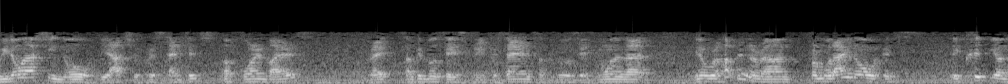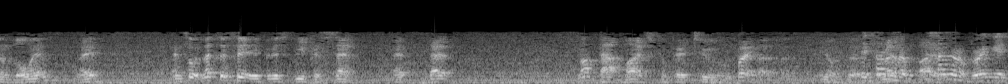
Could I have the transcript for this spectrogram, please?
we don't actually know the actual percentage of foreign buyers, right? Some people say it's three percent, some people say it's more than that. You know, we're hovering around. From what I know, it's it could be on the low end, right? And so let's just say if it is three percent, right? That not that much compared to Right. uh, you know the, It's the not gonna of the buyers. it's not gonna bring it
